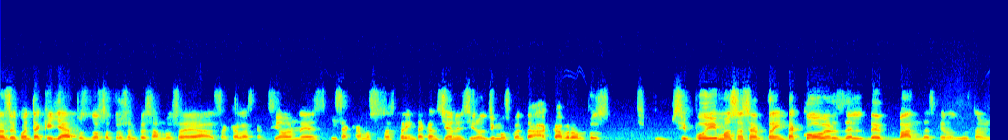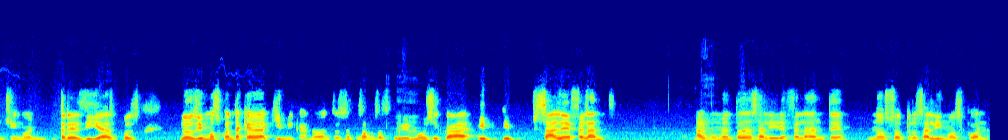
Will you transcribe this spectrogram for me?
haz de cuenta que ya, pues nosotros empezamos a sacar las canciones y sacamos esas 30 canciones y nos dimos cuenta, ah, cabrón, pues si pudimos hacer 30 covers de, de bandas que nos gustan un chingo en tres días, pues nos dimos cuenta que había química, ¿no? Entonces empezamos a escribir Ujú. música y, y sale Felante. Al Bien. momento de salir Felante, nosotros salimos con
